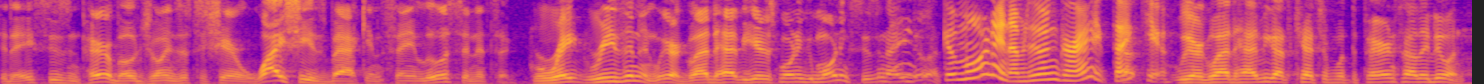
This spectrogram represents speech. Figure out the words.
Today, Susan Perabo joins us to share why she is back in St. Louis, and it's a great reason, and we are glad to have you here this morning. Good morning, Susan. How Thanks. you doing? Good morning. I'm doing great. Thank uh, you. We are glad to have you. Got to catch up with the parents. How are they doing?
